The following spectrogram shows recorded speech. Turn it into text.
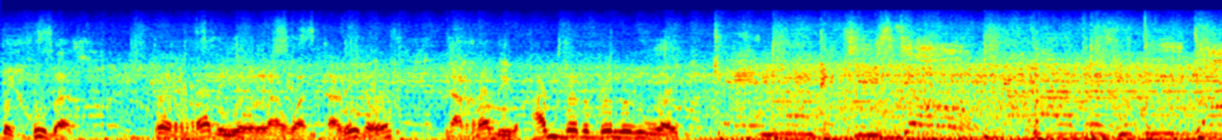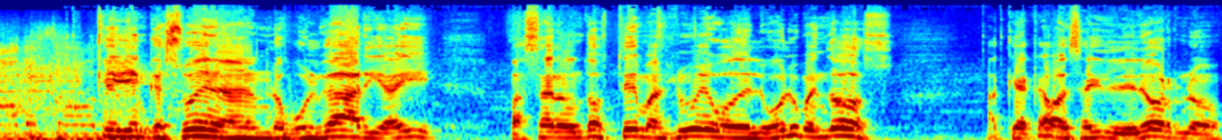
De Judas por Radio El Aguantadero, la radio under del Uruguay. Qué bien que suenan los Bulgaria ahí. Pasaron dos temas nuevos del volumen 2, a que acaba de salir del horno.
